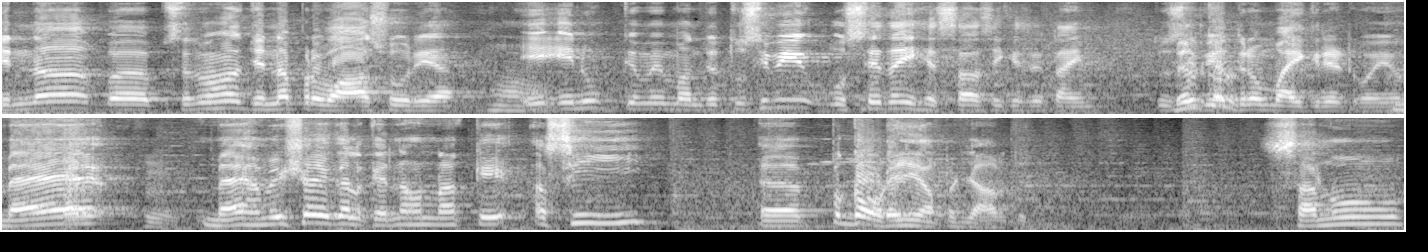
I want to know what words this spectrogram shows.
ਜਿੰਨਾ ਸਾਹਿਬ ਜਿੰਨਾ ਪ੍ਰਵਾਸ ਹੋ ਰਿਹਾ ਇਹ ਇਹਨੂੰ ਕਿਵੇਂ ਮੰਨਦੇ ਹੋ? ਤੁਸੀਂ ਵੀ ਉਸੇ ਦਾ ਹੀ ਹਿੱਸਾ ਸੀ ਕਿਸੇ ਟਾਈਮ ਤੁਸੀਂ ਵੀ। ਇਧਰੋਂ ਮਾਈਗ੍ਰੇਟ ਹੋਏ ਹੋ। ਮੈਂ ਮੈਂ ਹਮੇਸ਼ਾ ਇਹ ਗੱਲ ਕਹਿਣਾ ਹੁੰਦਾ ਕਿ ਅਸੀਂ ਭਗੌੜੇ ਆ ਪੰਜਾਬ ਦੇ। ਸਾਨੂੰ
